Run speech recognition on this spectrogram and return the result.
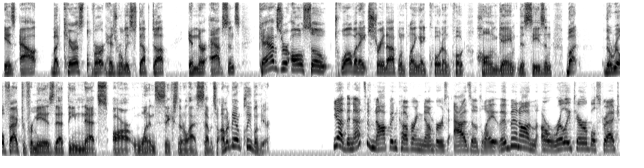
is out. But Caris LeVert has really stepped up in their absence. Cavs are also 12 and 8 straight up when playing a quote unquote home game this season. But the real factor for me is that the Nets are one and six in their last seven. So I'm going to be on Cleveland here. Yeah, the Nets have not been covering numbers as of late. They've been on a really terrible stretch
